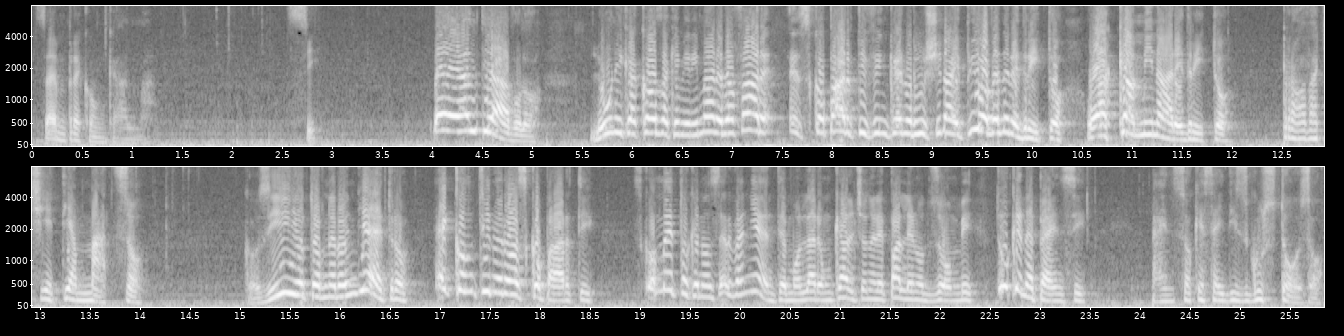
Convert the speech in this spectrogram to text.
sempre con calma. Sì. Beh, al diavolo! L'unica cosa che mi rimane da fare è scoparti finché non riuscirai più a vedere dritto o a camminare dritto. Provaci e ti ammazzo. Così io tornerò indietro e continuerò a scoparti. Scommetto che non serve a niente mollare un calcio nelle palle uno zombie. Tu che ne pensi? Penso che sei disgustoso.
